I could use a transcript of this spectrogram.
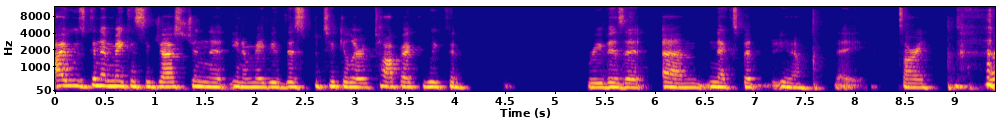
I was gonna make a suggestion that, you know, maybe this particular topic we could revisit um next, but you know, eh, sorry.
